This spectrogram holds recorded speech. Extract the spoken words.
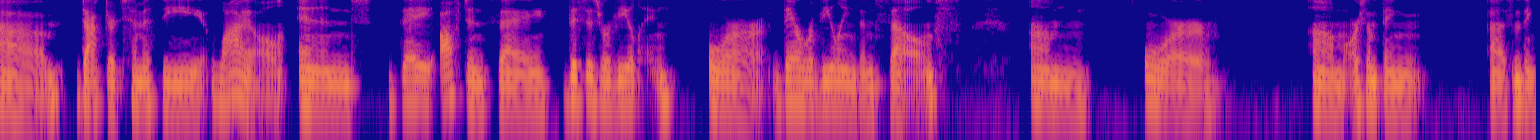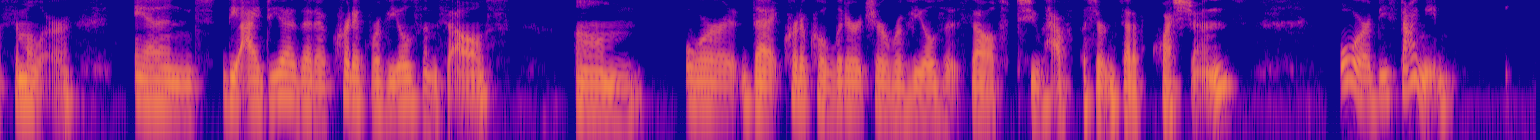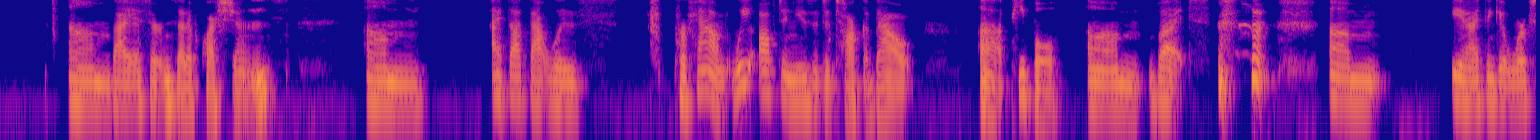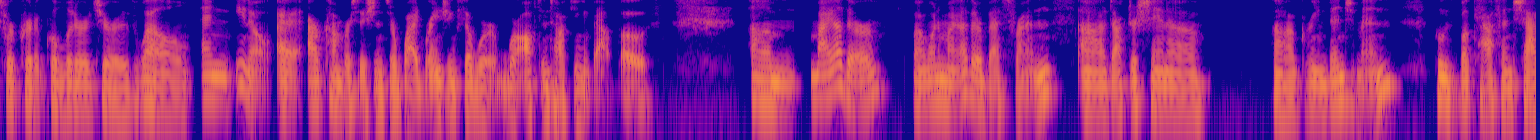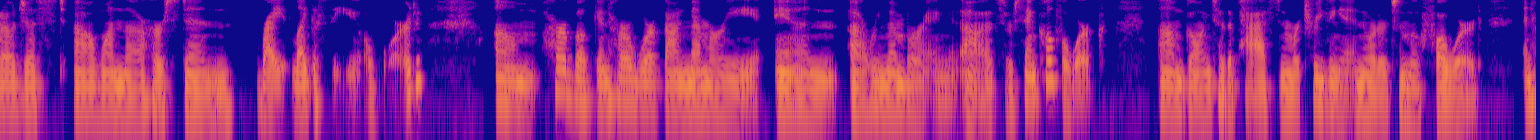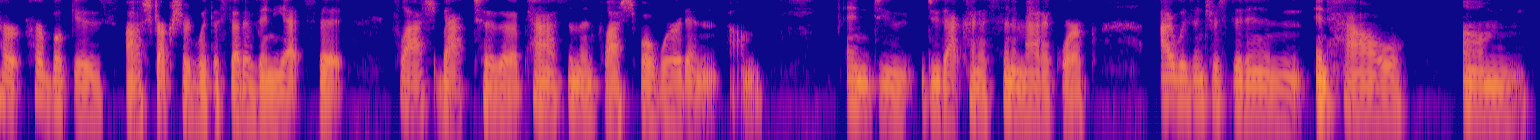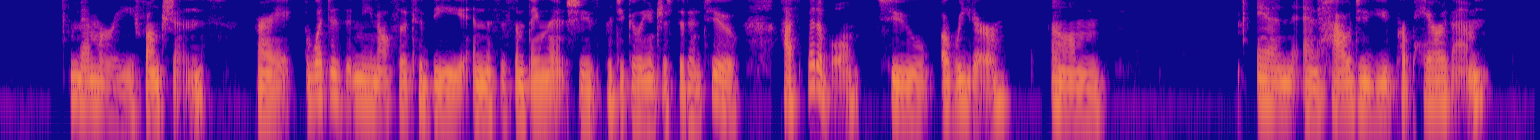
um, Dr. Timothy Lyle, and they often say this is revealing, or they're revealing themselves, um, or um, or something uh, something similar. And the idea that a critic reveals themselves, um, or that critical literature reveals itself to have a certain set of questions, or be stymied um, by a certain set of questions. Um, I thought that was profound. We often use it to talk about uh, people, um, but um, you know, I think it works for critical literature as well. And you know, I, our conversations are wide ranging, so we're we're often talking about both. Um, my other, uh, one of my other best friends, uh, Dr. Shanna uh, Greene Benjamin, whose book Half in Shadow just uh, won the Hurston Wright Legacy Award. Um, her book and her work on memory and uh, remembering, uh, sort of Sankofa work, um, going to the past and retrieving it in order to move forward. And her her book is uh, structured with a set of vignettes that flash back to the past and then flash forward and um, and do do that kind of cinematic work. I was interested in in how um, memory functions. Right. What does it mean also to be, and this is something that she's particularly interested in too, hospitable to a reader um, and and how do you prepare them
